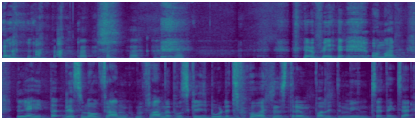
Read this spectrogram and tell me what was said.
Om man, det, jag hittade, det som låg fram, framme på skrivbordet var en strumpa och lite mynt så jag tänkte såhär,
